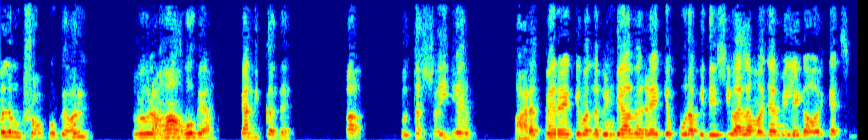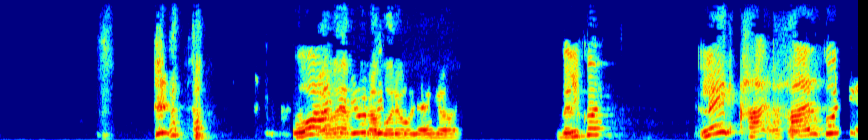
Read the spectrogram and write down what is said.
मतलब शॉक हो गया अरे तो मैं बोला हाँ हो गया क्या दिक्कत है? हाँ बोलता सही है भारत में रह के मतलब इंडिया में रह के पूरा विदेशी वाला मज़ा मिलेगा और क्या चीज़ वो पूरा गोरे हो जाएँगे और। बिल्कुल। नहीं हर हाँ, तो, हर कोई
